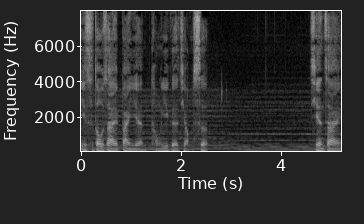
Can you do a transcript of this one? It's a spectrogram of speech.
一直都在扮演同一个角色？现在，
